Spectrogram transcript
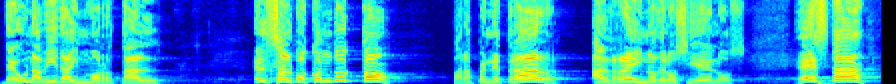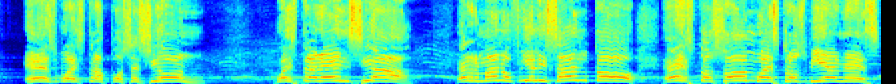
de una vida inmortal, el salvoconducto para penetrar al reino de los cielos. Esta es vuestra posesión, vuestra herencia. Hermano fiel y santo, estos son vuestros bienes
